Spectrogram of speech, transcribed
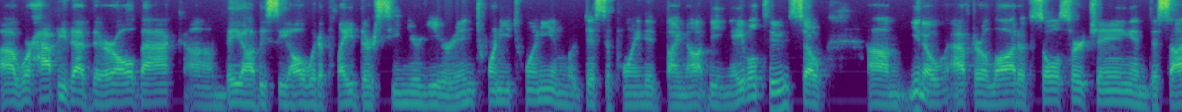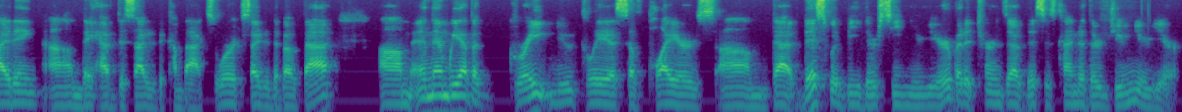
uh, we're happy that they're all back. Um, they obviously all would have played their senior year in 2020 and were disappointed by not being able to. So, um, you know, after a lot of soul searching and deciding, um, they have decided to come back. So we're excited about that. Um, and then we have a great nucleus of players um, that this would be their senior year, but it turns out this is kind of their junior year.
